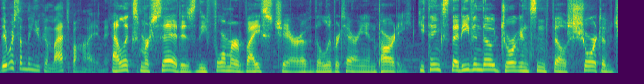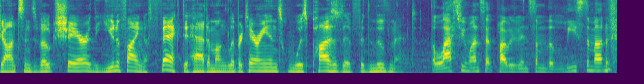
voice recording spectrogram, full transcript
There was something you can latch behind. Alex Merced is the former vice chair of the Libertarian Party. He thinks that even though Jorgensen fell short of Johnson's vote share, the unifying effect it had among libertarians was positive for the movement. The last few months have probably been some of the least amount of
